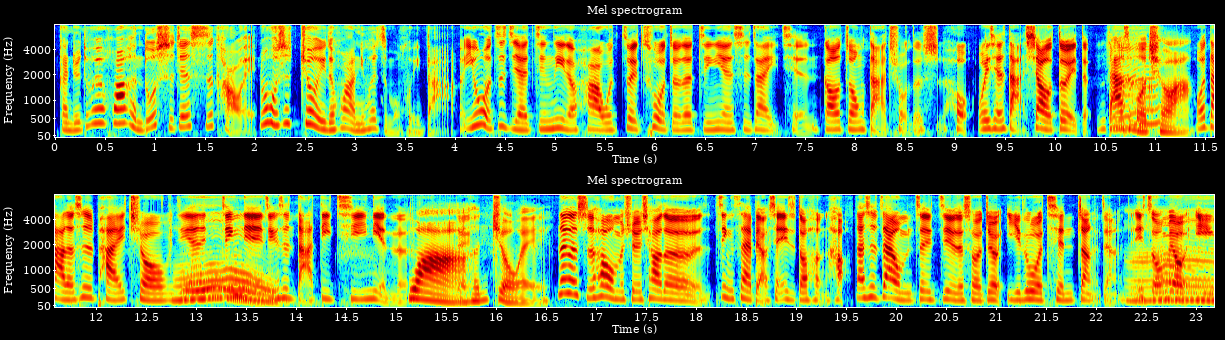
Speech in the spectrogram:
感觉都会花很多时间思考。诶，如果是 Joy 的话，你会怎么回答？以我自己的经历的话，我最挫折的经验是在以前高中打球的时候。我以前是打校队的，你打什么球啊？我打的是排球，今年今年已经是打第七年了。哇，很久哎。那个时候我们学校的竞赛表现一直都很好，但是在我们这一届的时候就一落千丈，这样一直都没有赢，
